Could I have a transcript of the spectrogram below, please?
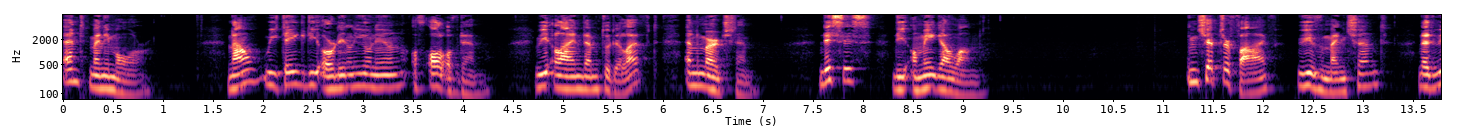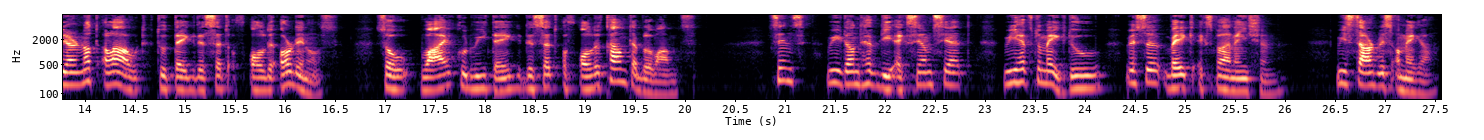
and many more. Now we take the ordinal union of all of them. We align them to the left and merge them. This is the omega 1. In chapter 5, we've mentioned that we are not allowed to take the set of all the ordinals, so why could we take the set of all the countable ones? Since we don't have the axioms yet, we have to make do with a vague explanation. We start with omega,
